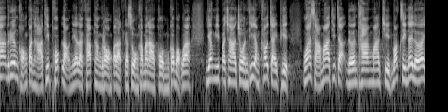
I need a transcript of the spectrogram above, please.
ฮะเรื่องของปัญหาที่พบเหล่านี้แหละครับทางรองปลัดกระทรวงคมนาคมก็บอกว่า ยังมีประชาชนที่ยังเข้าใจผิด ว่าสามารถที่จะเดินทางมาฉีดวัคซีนได้เลย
